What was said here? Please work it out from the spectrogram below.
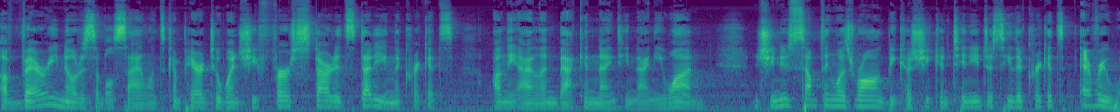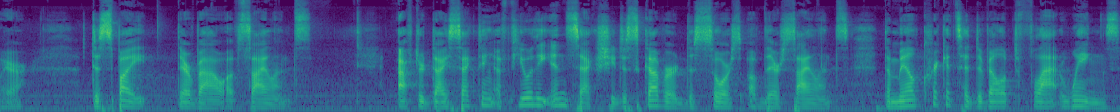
A very noticeable silence compared to when she first started studying the crickets on the island back in 1991. And she knew something was wrong because she continued to see the crickets everywhere, despite their vow of silence. After dissecting a few of the insects, she discovered the source of their silence. The male crickets had developed flat wings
